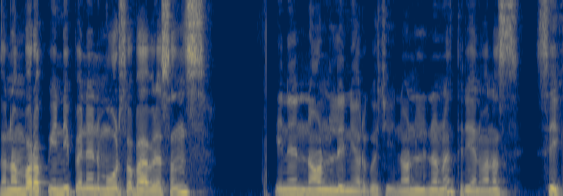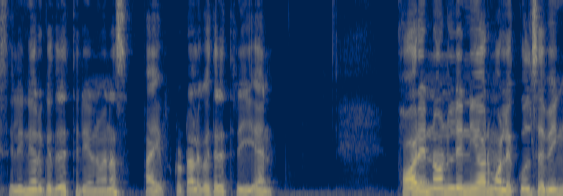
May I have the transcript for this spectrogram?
The number of independent modes of vibrations in a non-linear कही non-linear में three N minus six linear कहते three N minus five total कहते three N for a nonlinear molecule having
